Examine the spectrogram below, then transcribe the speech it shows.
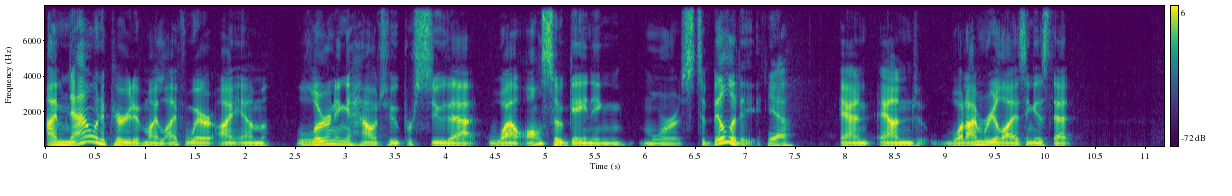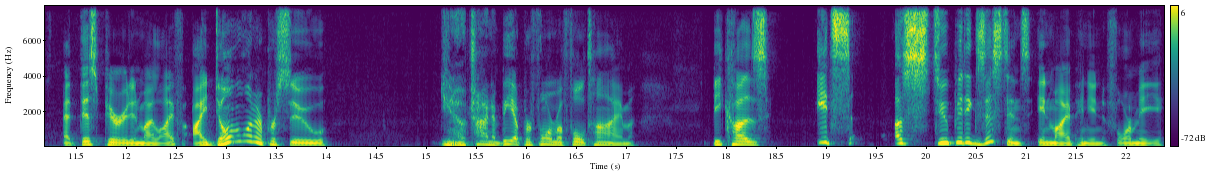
I'm now in a period of my life where I am learning how to pursue that while also gaining more stability. Yeah. And and what I'm realizing is that at this period in my life, I don't want to pursue you know, trying to be a performer full time because it's a stupid existence in my opinion for me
